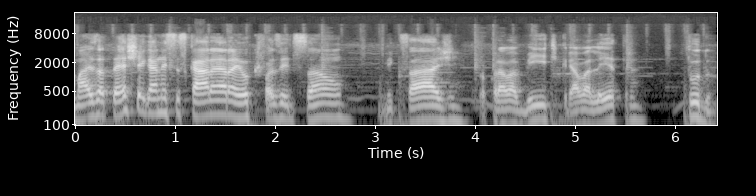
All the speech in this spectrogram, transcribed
Mas até chegar nesses caras, era eu que fazia edição, mixagem, procurava beat, criava letra, tudo.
